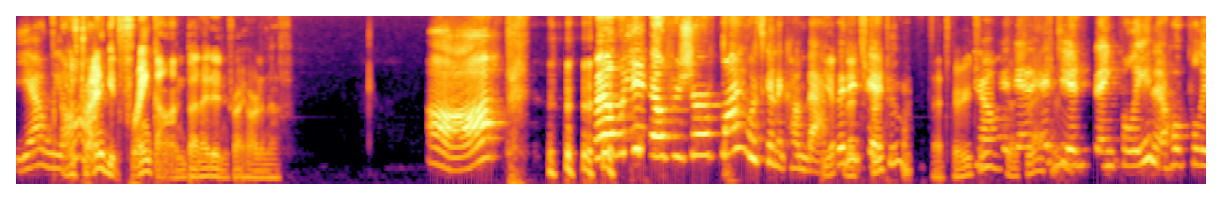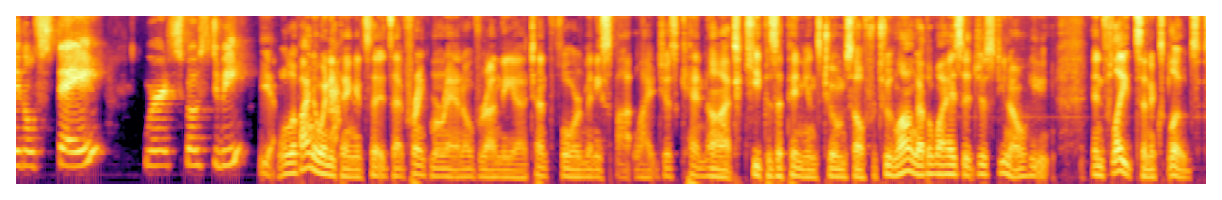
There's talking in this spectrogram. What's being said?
Yeah, we I are. I was trying to get Frank on, but I didn't try hard enough. Aw. well, we didn't know for sure if mine was going to come back, Yep, but it did. too. That's very You true. know, it, it, very it true. did, thankfully, and it, hopefully it'll stay where it's supposed to be. Yeah, well, if I know anything, it's it's that Frank Moran over on the uh, tenth floor mini spotlight just cannot keep his opinions to himself for too long. Otherwise, it just you know he inflates and explodes.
